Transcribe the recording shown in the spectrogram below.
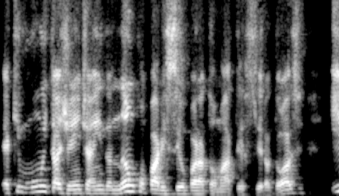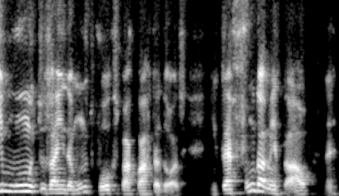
é que muita gente ainda não compareceu para tomar a terceira dose e muitos, ainda muito poucos, para a quarta dose. Então, é fundamental, né?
